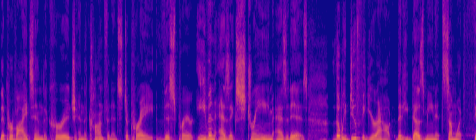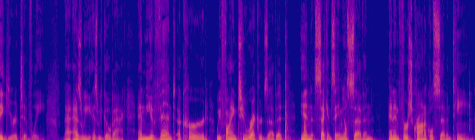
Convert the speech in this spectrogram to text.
that provides him the courage and the confidence to pray this prayer, even as extreme as it is. Though we do figure out that he does mean it somewhat figuratively uh, as we as we go back. And the event occurred, we find two records of it in 2 Samuel 7 and in 1 Chronicles 17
